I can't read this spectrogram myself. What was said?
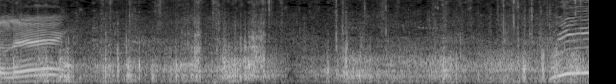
Galing. Whee!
